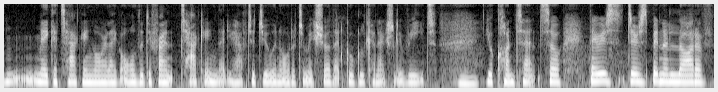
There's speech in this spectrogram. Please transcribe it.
make a tagging or like all the different tagging that you have to do in order to make sure that Google can actually read Mm. your content. So there is there's been a lot of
